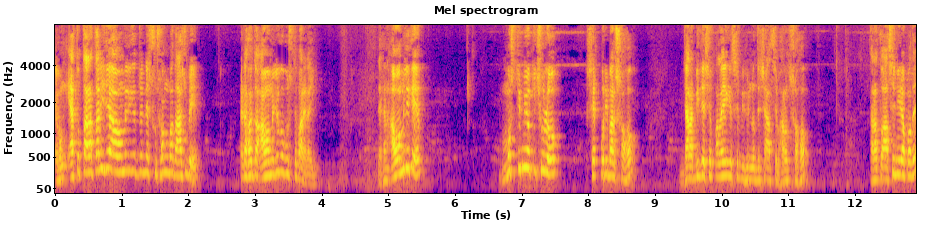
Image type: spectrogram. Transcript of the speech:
এবং এত তাড়াতাড়ি যে আওয়ামী লীগের জন্য সুসংবাদ আসবে, এটা হয়তো আওয়ামী লীগও বুঝতে পারে নাই। দেখেন, আওয়ামী লীগের মুসলিমীয় কিছু লোক, শেখ পরিবার সহ, যারা বিদেশে পালিয়ে গেছে, বিভিন্ন দেশে আছে, ভারত সহ, তারা তো আছে নিরাপদে।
